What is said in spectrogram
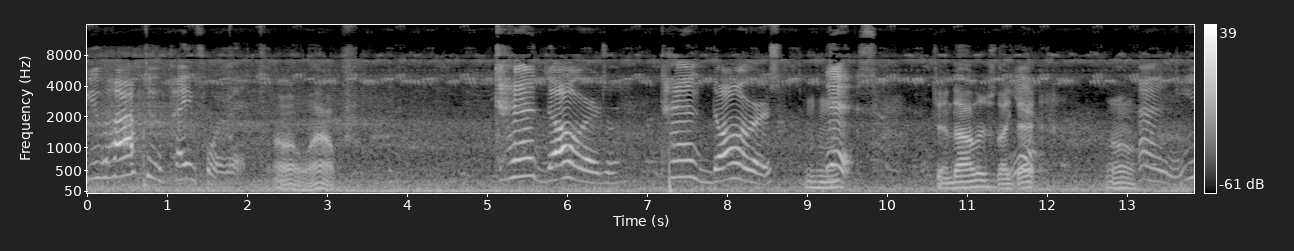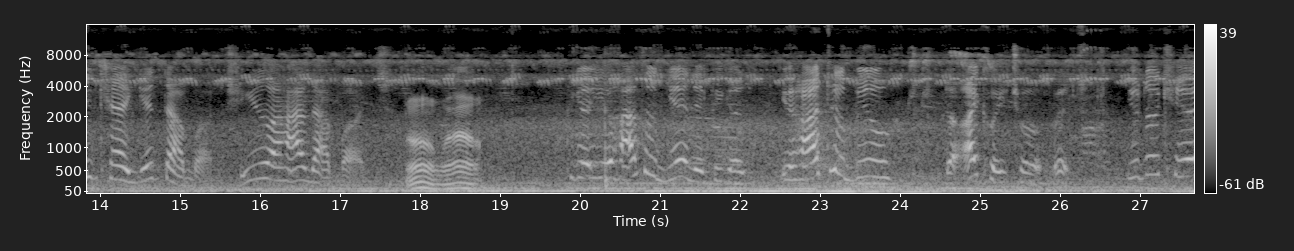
you have to pay for it. Oh wow. Ten dollars. Ten dollars. Mm-hmm. This. Ten dollars like Yeah. that? Oh. And you can't get that much. You don't have that much. Oh wow. Because you have to get it because you have to build the ice cream truck, but you don't care,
